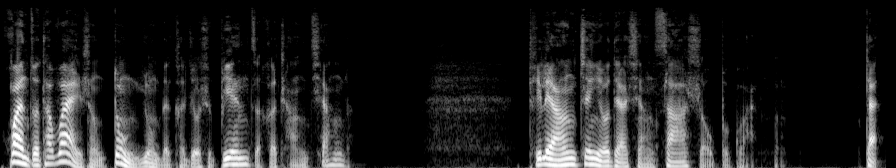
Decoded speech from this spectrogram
换做他外甥动用的，可就是鞭子和长枪了。提梁真有点想撒手不管了，但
